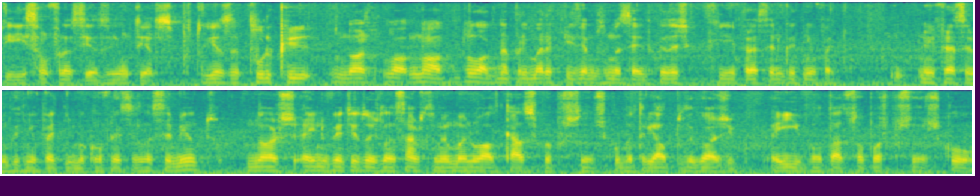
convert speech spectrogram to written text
de edição francesa e um terço portuguesa, porque nós logo, logo na primeira fizemos uma série de coisas que em França nunca tinham feito. Em França nunca tinham feito nenhuma conferência de lançamento. Nós, em 92, lançámos também um manual de casos para professores, com material pedagógico, aí voltado só para os professores, com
